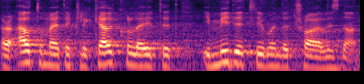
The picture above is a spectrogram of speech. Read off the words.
are automatically calculated immediately when the trial is done.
